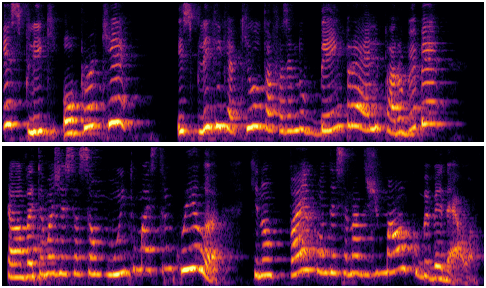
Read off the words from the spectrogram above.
Explique o porquê. Explique que aquilo está fazendo bem para ela e para o bebê. Que ela vai ter uma gestação muito mais tranquila, que não vai acontecer nada de mal com o bebê dela.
